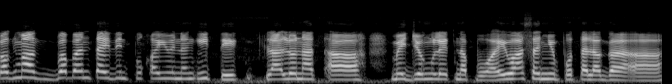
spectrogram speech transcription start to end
pag magbabantay din po kayo ng itik, lalo na uh, medyo late na po, iwasan nyo po talaga ah,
